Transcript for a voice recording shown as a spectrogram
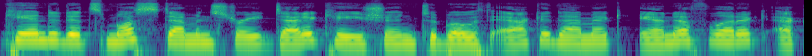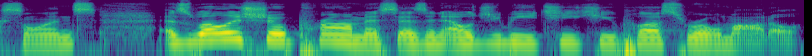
Candidates must demonstrate dedication to both academic and athletic excellence, as well as show promise as an LGBTQ role model.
